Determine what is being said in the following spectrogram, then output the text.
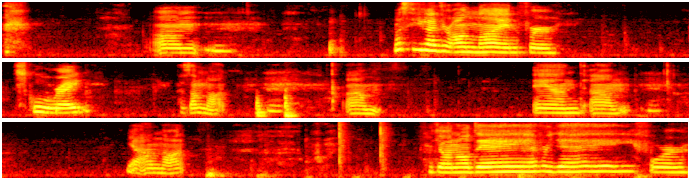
um most of you guys are online for school, right? Because I'm not. Um and um yeah, I'm not. We're going all day, every day for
